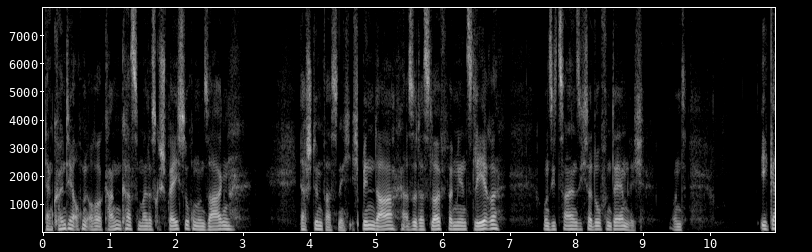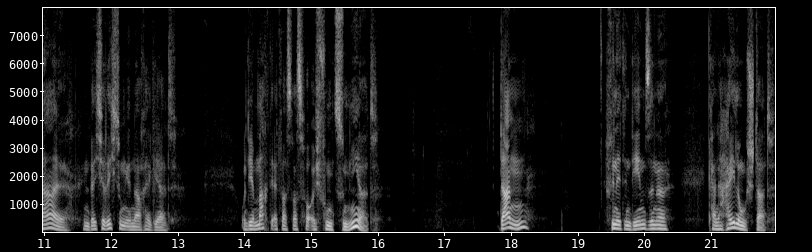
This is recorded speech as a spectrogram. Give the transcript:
dann könnt ihr auch mit eurer Krankenkasse mal das Gespräch suchen und sagen, da stimmt was nicht. Ich bin da, also das läuft bei mir ins Leere und sie zahlen sich da doof und dämlich. Und egal, in welche Richtung ihr nachher geht, und ihr macht etwas, was für euch funktioniert, dann findet in dem Sinne keine Heilung statt,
